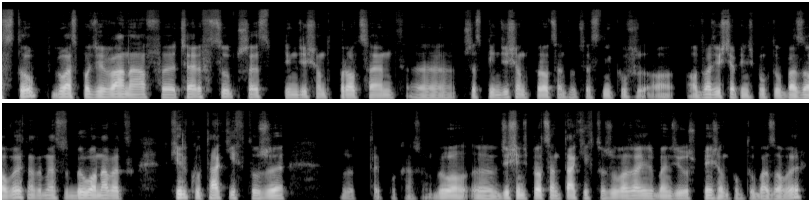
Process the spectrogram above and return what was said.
stóp była spodziewana w czerwcu przez 50%, e, przez 50% uczestników o, o 25 punktów bazowych, natomiast było nawet kilku takich, którzy tutaj pokażę. Było 10% e, takich, którzy uważali, że będzie już 50 punktów bazowych.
